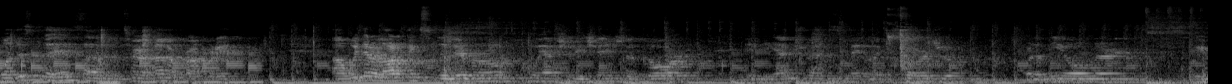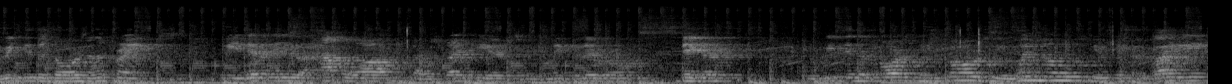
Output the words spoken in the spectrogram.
Well, this is the inside of the Terra Bella property. Uh, we did a lot of things to the living room. We actually changed the door in the entrance, made it like a storage room for the new owner. We redid the doors and the frames. We eliminated a half a wall that was right here so we can make the living room bigger. We redid the floors, new floors, new windows, new of lighting,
